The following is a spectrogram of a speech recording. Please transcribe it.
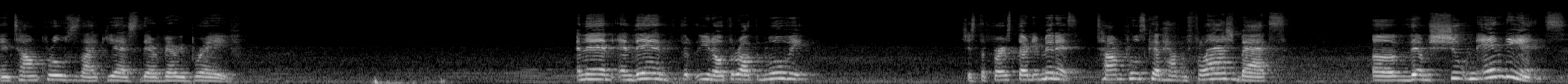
And Tom Cruise is like, yes, they're very brave. And then, and then, th- you know, throughout the movie, just the first 30 minutes, Tom Cruise kept having flashbacks of them shooting Indians.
